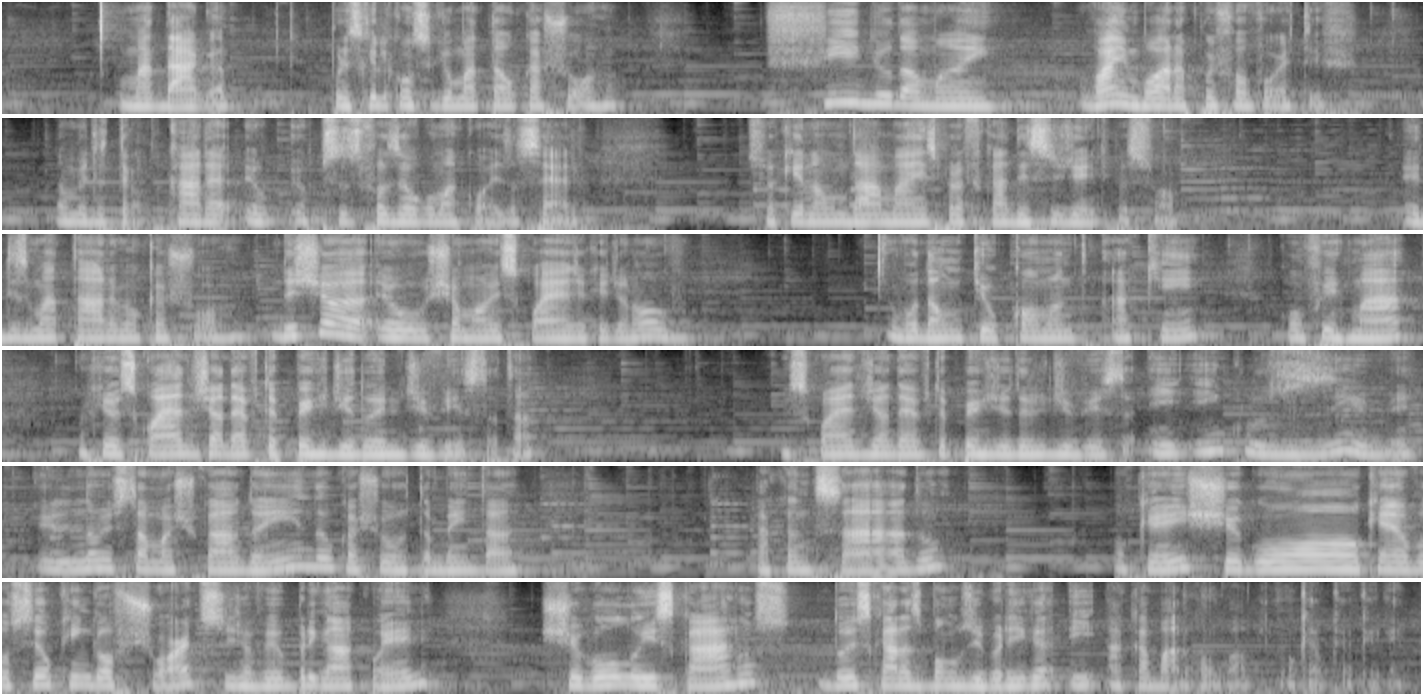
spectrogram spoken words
Uma adaga. Por isso que ele conseguiu matar o cachorro. Filho da mãe. Vai embora, por favor, Tiff. Trampo. Cara, eu, eu preciso fazer alguma coisa, sério. Isso aqui não dá mais pra ficar desse jeito, pessoal. Eles mataram meu cachorro. Deixa eu chamar o squad aqui de novo. Eu vou dar um kill command aqui. Confirmar. Porque o squad já deve ter perdido ele de vista, tá? O squad já deve ter perdido ele de vista. E, inclusive, ele não está machucado ainda. O cachorro também tá, tá cansado. Ok, chegou. Quem é você? O King of Shorts. Já veio brigar com ele. Chegou o Luiz Carlos. Dois caras bons de briga e acabaram com o Goblin. Ok, ok, ok.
